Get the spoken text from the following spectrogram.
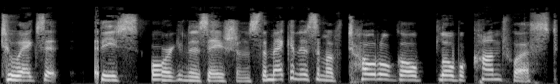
to exit these organizations. The mechanism of total global conquest.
